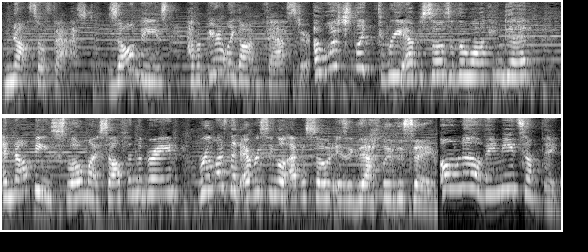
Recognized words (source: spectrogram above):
Not so fast. Zombies have apparently gotten faster. I watched like three episodes of The Walking Dead, and not being slow myself in the brain, realized that every single episode is exactly the same. Oh no, they need something,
